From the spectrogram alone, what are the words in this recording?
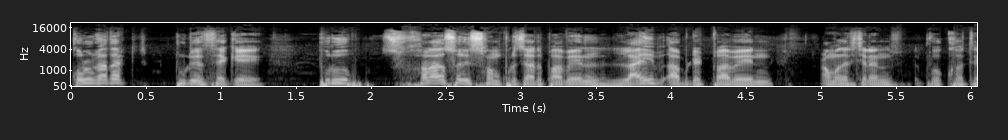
কলকাতা টুডে থেকে পুরো সরাসরি সম্প্রচার পাবেন লাইভ আপডেট পাবেন আমাদের চ্যানেল পক্ষ থেকে।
